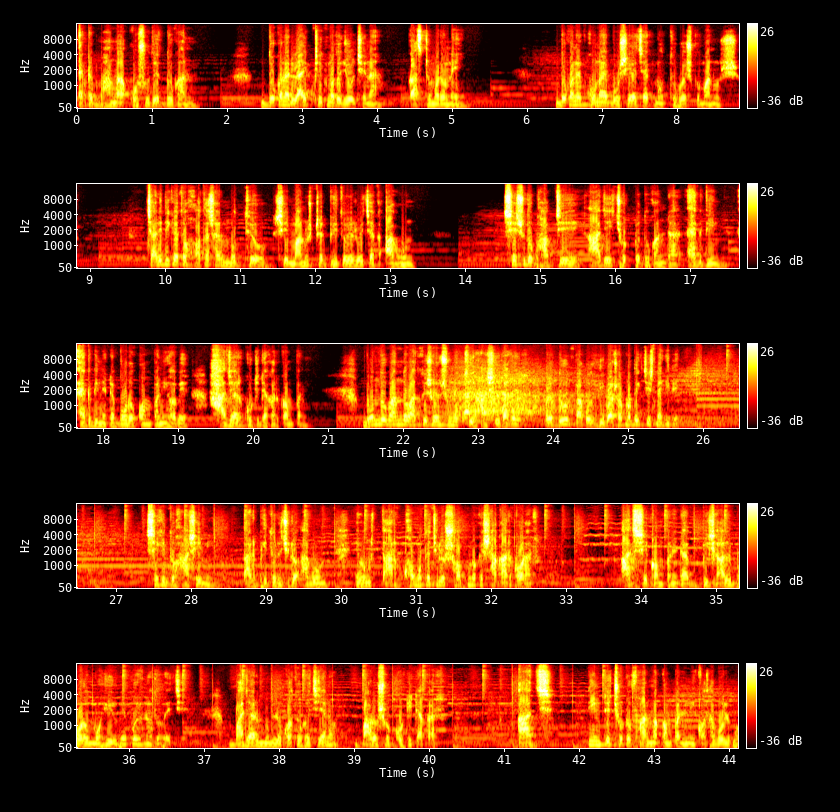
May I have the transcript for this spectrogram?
একটা ভাঙা ওষুধের দোকান। দোকানের লাইট ঠিক মতো জ্বলছে না কাস্টমারও নেই। দোকানের কোনায় বসে আছে এক মধ্যবয়স্ক মানুষ। চারিদিকে এত হতাশার মধ্যেও সেই মানুষটার ভেতরে রয়েছে এক আগুন। সে শুধু ভাবছে, আজ এই ছোট্ট দোকানটা একদিন একদিন একটা বড় কোম্পানি হবে, হাজার কোটি টাকার কোম্পানি বন্ধু বান্ধব আত্মীয় স্বজন শুনে কি হাসি তাদের? দূর পাগল দিবা স্বপ্ন দেখছিস নাকি রে? সে কিন্তু হাসেনি। তার ভিতরে ছিল আগুন এবং তার ক্ষমতা ছিল স্বপ্নকে সাকার করার। আজ সে কোম্পানিটা বিশাল বড় মহিরূপে পরিণত হয়েছে। বাজার মূল্য কত হয়েছে জানো? বারোশো কোটি টাকার। আজ তিনটে ছোট ফার্মা কোম্পানি নিয়ে কথা বলব,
